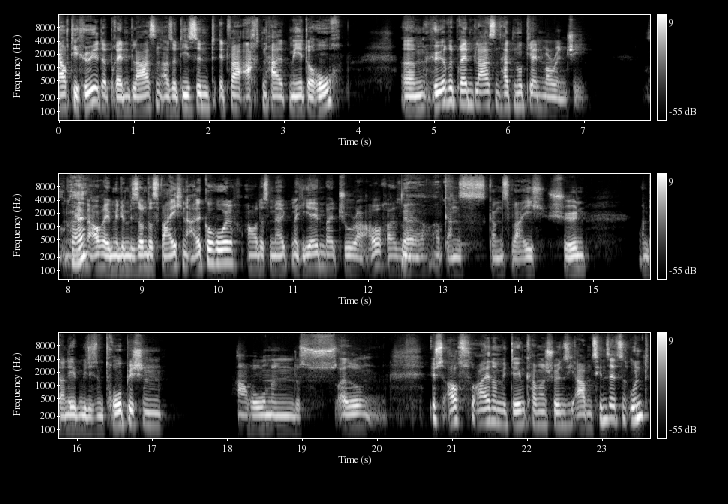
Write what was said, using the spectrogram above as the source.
auch die Höhe der Brennblasen, also die sind etwa 8,5 Meter hoch. Ähm, höhere Brennblasen hat nur Glenmorangie. Okay. ja auch eben mit dem besonders weichen Alkohol, aber das merkt man hier eben bei Jura auch. Also Ja, ja, ganz, ganz weich, schön. Und dann eben mit diesen tropischen Aromen. Das also ist auch so einer, mit dem kann man schön sich abends hinsetzen. Und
